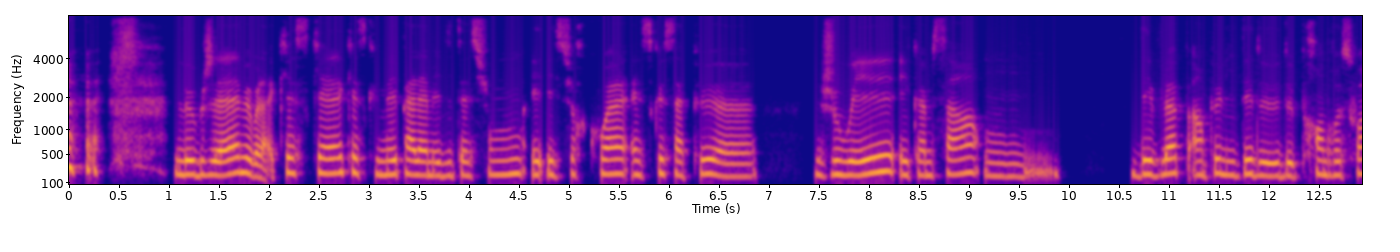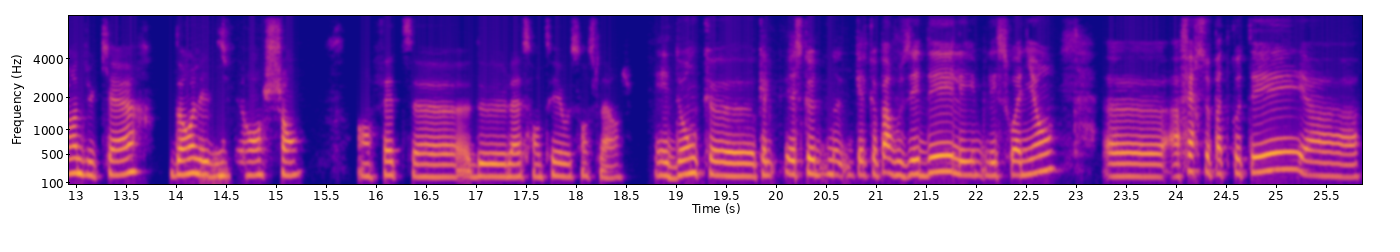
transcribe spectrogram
l'objet. Mais voilà, qu'est-ce qu'est, qu'est-ce que n'est pas la méditation et, et sur quoi est-ce que ça peut euh, jouer? Et comme ça, on développe un peu l'idée de, de prendre soin du care dans les mmh différents champs en fait euh, de la santé au sens large. Et donc, est-ce que quelque part vous aidez les, les soignants à faire ce pas de côté, à,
